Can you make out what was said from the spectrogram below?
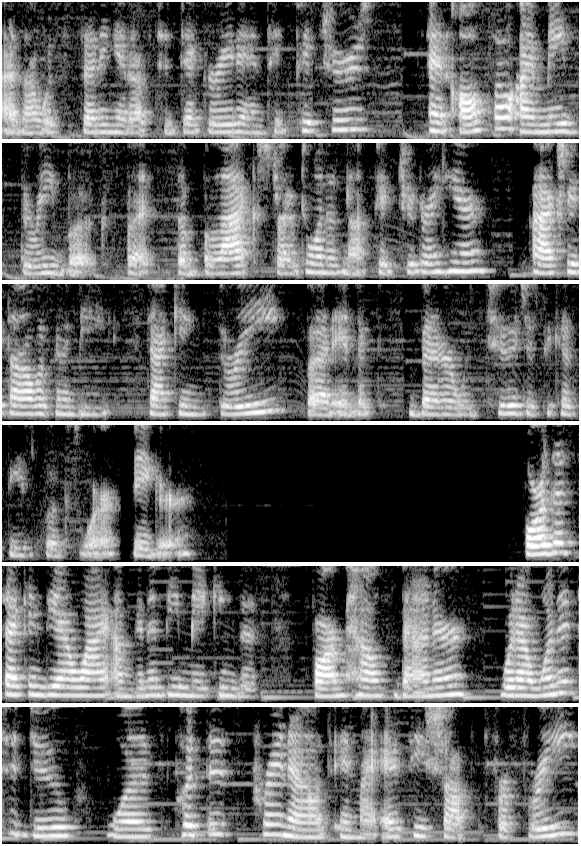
as I was setting it up to decorate it and take pictures. And also, I made three books, but the black striped one is not pictured right here. I actually thought I was going to be stacking three, but it looked better with two just because these books were bigger. For the second DIY, I'm going to be making this farmhouse banner. What I wanted to do was put this printout in my Etsy shop for free.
